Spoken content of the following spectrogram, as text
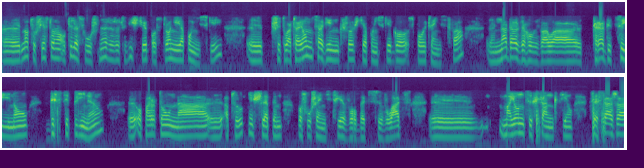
E, no cóż, jest ono o tyle słuszne, że rzeczywiście po stronie japońskiej e, przytłaczająca większość japońskiego społeczeństwa e, nadal zachowywała tradycyjną dyscyplinę opartą na absolutnie ślepym posłuszeństwie wobec władz mających sankcję cesarza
